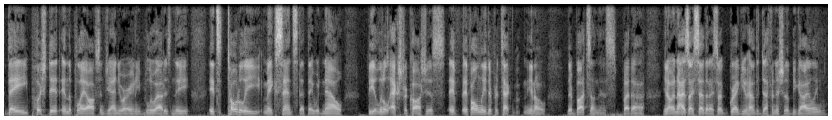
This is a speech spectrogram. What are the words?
they pushed it in the playoffs in January and he blew out his knee. It totally makes sense that they would now be a little extra cautious, if if only to protect you know their butts on this. But uh, you know, and as I said that, I saw Greg, you have the definition of beguiling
